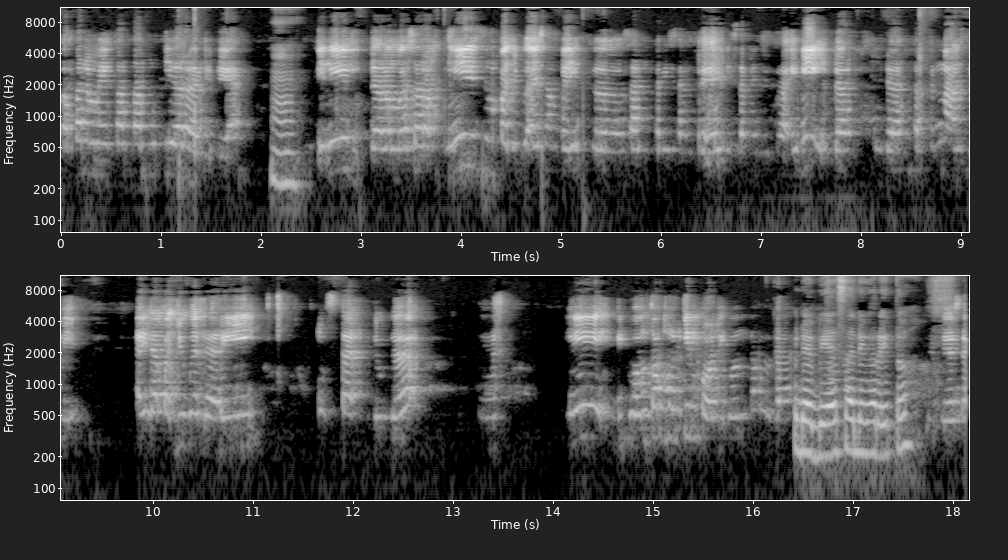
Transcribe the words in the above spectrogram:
apa namanya kata mutiara gitu ya Hmm. ini dalam bahasa Arab ini sempat juga Ai sampai ke santri-santri di sana juga. Ini udah udah terkenal sih. Ai dapat juga dari Ustadz juga. Ini di Gontor mungkin kalau di Gontor udah. Udah biasa denger itu. biasa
